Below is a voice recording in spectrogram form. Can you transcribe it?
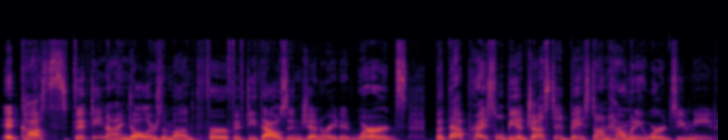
It costs $59 a month for 50,000 generated words, but that price will be adjusted based on how many words you need.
